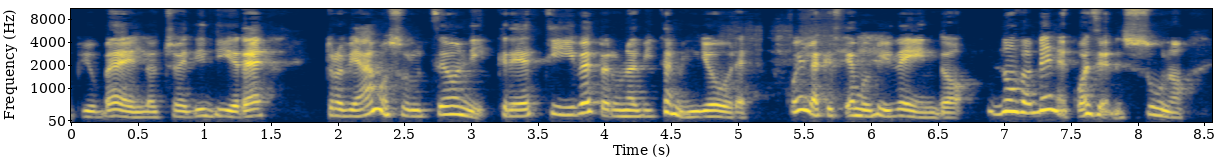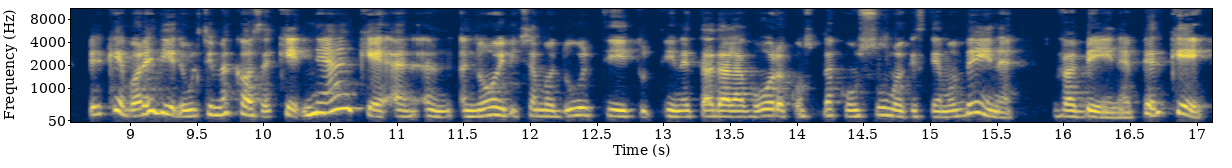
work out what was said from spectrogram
più bello, cioè di dire troviamo soluzioni creative per una vita migliore. Quella che stiamo vivendo non va bene quasi a nessuno, perché vorrei dire, ultima cosa, che neanche a, a noi, diciamo adulti, tutti in età da lavoro, da consumo, che stiamo bene, va bene. Perché?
